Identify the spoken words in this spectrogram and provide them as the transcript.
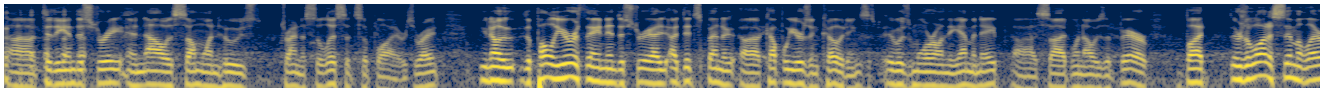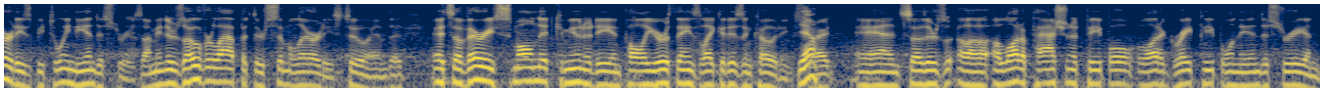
uh, to the industry, and now as someone who's trying to solicit suppliers, right? You know, the polyurethane industry. I, I did spend a, a, couple years in coatings. It was more on the M and A uh, side when I was at Bayer, but there's a lot of similarities between the industries. I mean, there's overlap, but there's similarities too, and it's a very small knit community in polyurethanes, like it is in coatings, yeah. right? And so there's a, a lot of passionate people, a lot of great people in the industry, and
